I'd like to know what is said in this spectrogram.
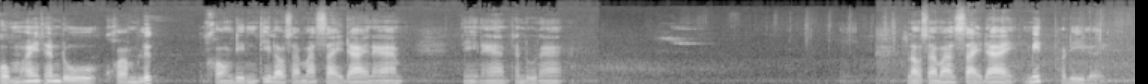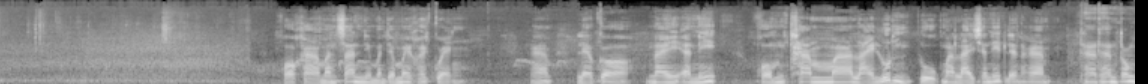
ผมให้ท่านดูความลึกของดินที่เราสามารถใส่ได้นะครับ นี่นะครับท่านดูนะฮะเราสามารถใส่ได้มิดพอดีเลย พอขามันสั้นเนี่ยมันจะไม่ค่อยแกว่งนะครับ แล้วก็ในอันนี้ผมทำมาหลายรุ่นปลูกมาหลายชนิดแล้วนะครับ ถ้าท่านต้อง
